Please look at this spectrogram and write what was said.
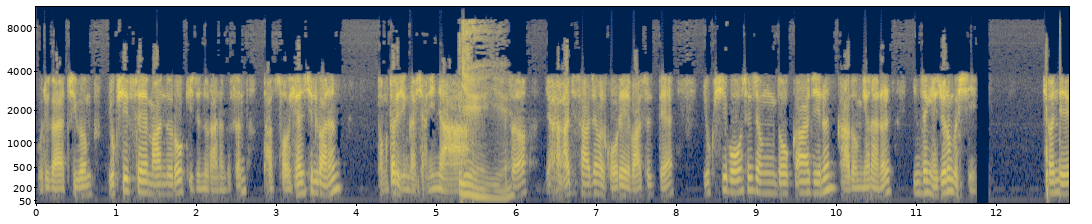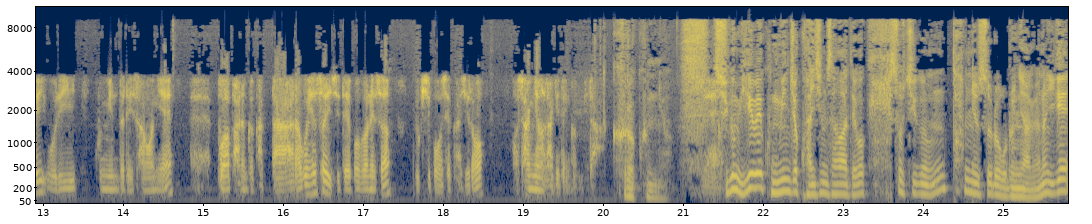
우리가 지금 60세만으로 기준으로 하는 것은 다소 현실과는 동떨어진 것이 아니냐. 예, 예. 그래서 여러 가지 사정을 고려해 봤을 때 65세 정도까지는 가동연한을 인정해 주는 것이 현재의 우리 국민들의 상황에 에, 부합하는 것 같다라고 해서 이제 대법원에서 65세까지로 상향을 하게 된 겁니다. 그렇군요. 네. 지금 이게 왜 국민적 관심사가 되고 계속 지금 탑뉴스로 오르냐면은 이게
